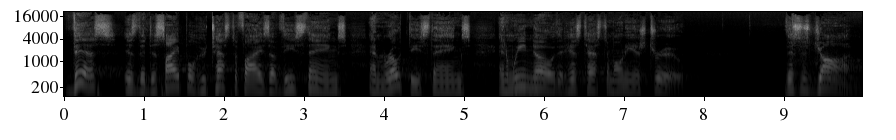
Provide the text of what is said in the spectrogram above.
This is the disciple who testifies of these things and wrote these things, and we know that his testimony is true. This is John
